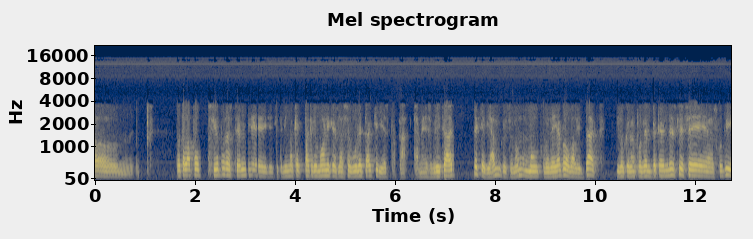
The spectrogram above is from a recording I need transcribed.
el, tota la població pues, estem que, que, que tenim aquest patrimoni que és la seguretat que hi és, però clar, també és veritat que, aviam, que estem en un món, com deia, globalitzat, i el que no podem pretendre és que, se, escolti,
